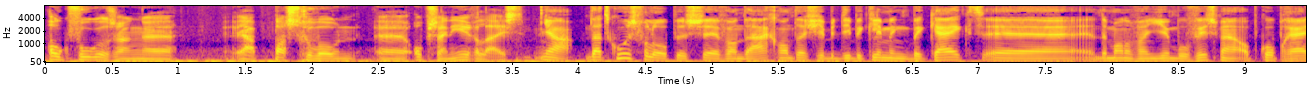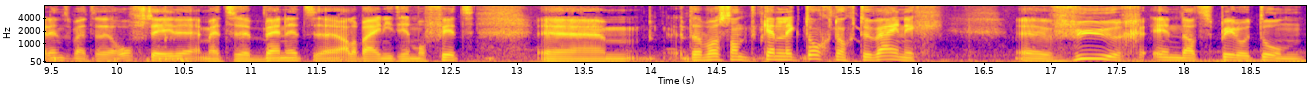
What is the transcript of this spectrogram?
ook Vogelsang ja, past gewoon uh, op zijn erenlijst. Ja, dat koersverloop dus uh, vandaag. Want als je die beklimming bekijkt, uh, de mannen van Jumbo-Visma op kop rijdend met Hofstede en met Bennett, allebei niet helemaal fit. Ehm, dat was dan kennelijk toch nog te weinig eh, vuur in dat peloton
